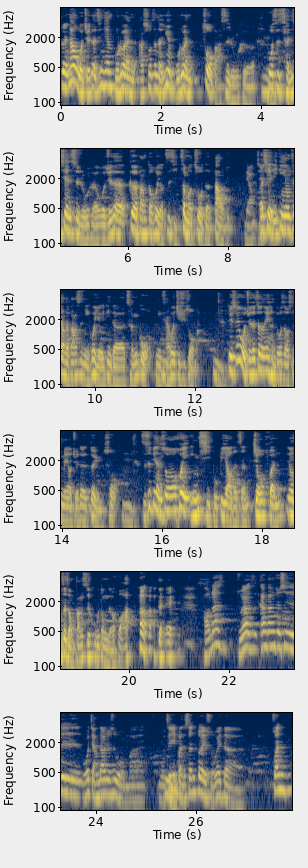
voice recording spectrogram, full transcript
对，那我觉得今天不论啊，说真的，因为不论做法是如何，嗯、或是呈现是如何，我觉得各方都会有自己这么做的道理，了解。而且一定用这样的方式，你会有一定的成果，你才会继续做嘛。嗯，对，所以我觉得这个东西很多时候是没有绝对的对与错，嗯，只是变成说会引起不必要的争纠纷，用这种方式互动的话，对。好，那主要是刚刚就是我讲到，就是我们我自己本身对所谓的。专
